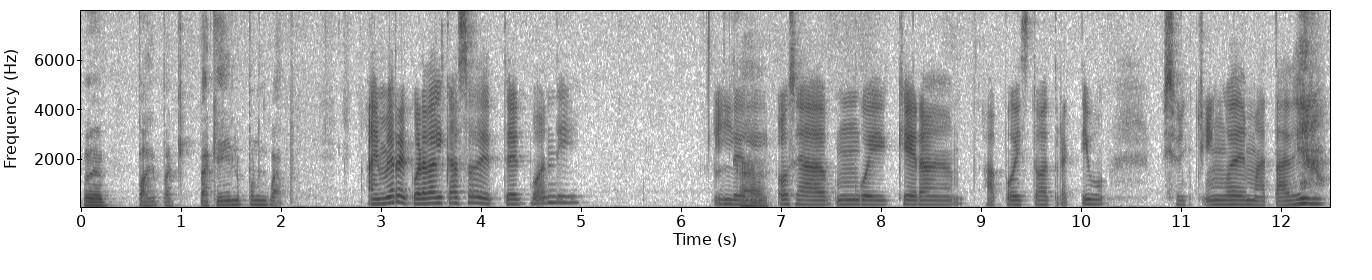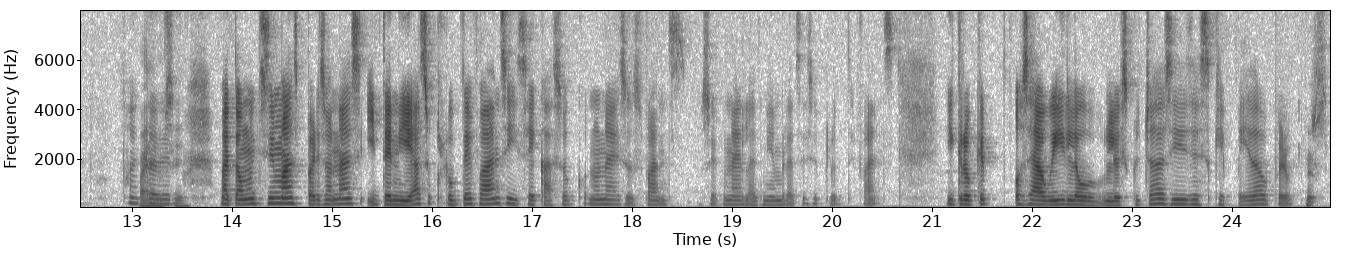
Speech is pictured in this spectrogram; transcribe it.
¿para qué lo pones guapo? A mí me recuerda el caso de Ted Bundy. Ajá. o sea, un güey que era apuesto, atractivo. Hizo un chingo de matadero. Bueno, Matadero. sí. Mató a muchísimas personas y tenía su club de fans y se casó con una de sus fans. O sea, con una de las miembros de su club de fans. Y creo que, o sea, güey, lo, lo escuchas así y dices, ¿qué pedo? Pero pues,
